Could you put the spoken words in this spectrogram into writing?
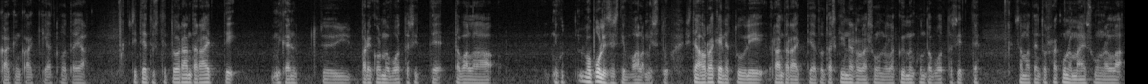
kaiken kaikkiaan. Tuota, ja sitten tietysti tuo rantaraitti, mikä nyt pari-kolme vuotta sitten tavallaan niin kuin lopullisesti valmistui. Sitä on rakennettu yli rantaraittia tuota Skinnaralla suunnalla kymmenkunta vuotta sitten. Samaten tuossa Rakunamäen suunnalla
